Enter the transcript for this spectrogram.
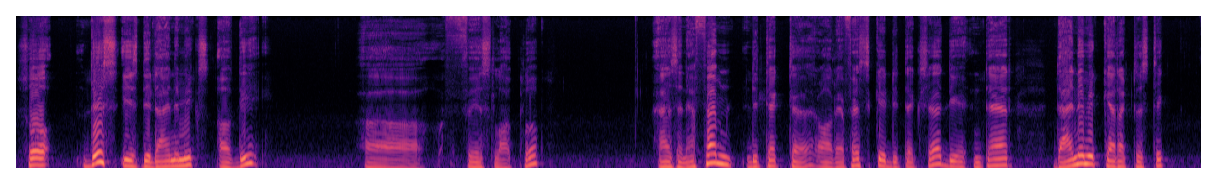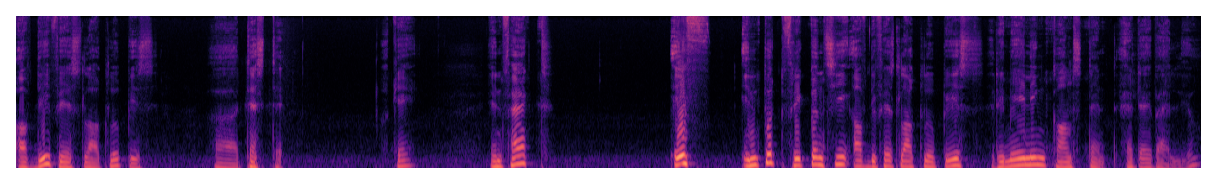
So, this is the dynamics of the uh, phase lock loop. As an FM detector or FSK detector, the entire dynamic characteristic of the phase lock loop is uh, tested. Okay. In fact, if input frequency of the phase lock loop is remaining constant at a value,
